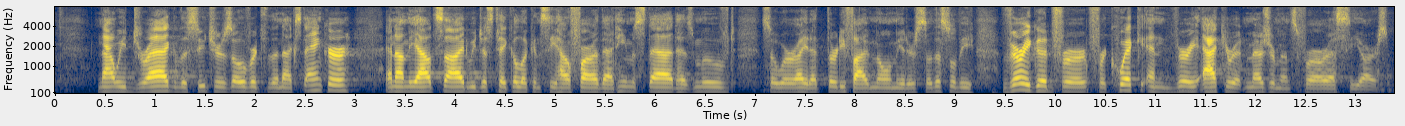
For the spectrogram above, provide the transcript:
Now we drag the sutures over to the next anchor, and on the outside, we just take a look and see how far that hemostat has moved. So we're right at 35 millimeters. So this will be very good for, for quick and very accurate measurements for our SCRs.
